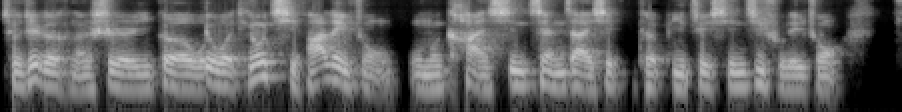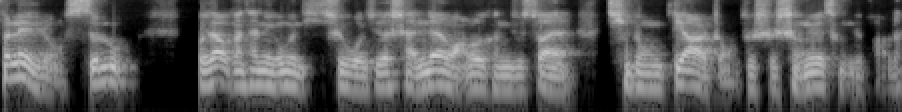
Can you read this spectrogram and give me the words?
所以这个可能是一个对我挺有启发的一种，我们看新现在一些比特币最新技术的一种分类的一种思路。回到我刚才那个问题，其实我觉得闪电网络可能就算其中第二种，就是省略层这块的，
